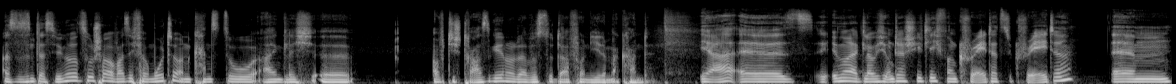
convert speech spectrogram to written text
also sind das jüngere Zuschauer, was ich vermute, und kannst du eigentlich äh, auf die Straße gehen oder wirst du da von jedem erkannt? Ja, äh, immer, glaube ich, unterschiedlich von Creator zu Creator. Ähm,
